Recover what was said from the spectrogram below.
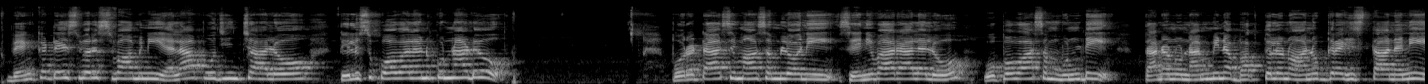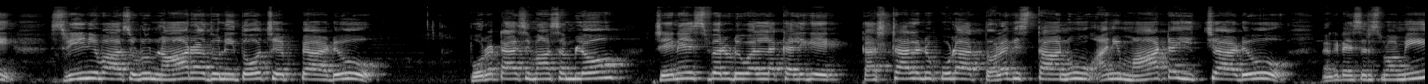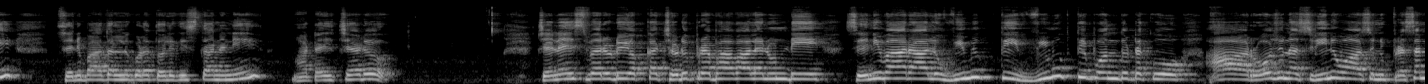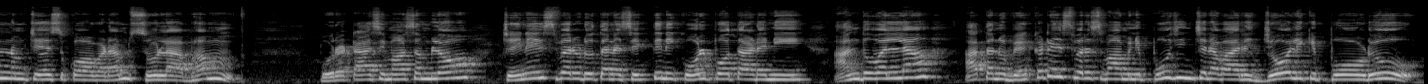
వెంకటేశ్వర స్వామిని ఎలా పూజించాలో తెలుసుకోవాలనుకున్నాడు. పురటాసి మాసంలోని శనివారాలలో ఉపవాసం ఉండి తనను నమ్మిన భక్తులను అనుగ్రహిస్తానని శ్రీనివాసుడు నారదునితో చెప్పాడు. పురటాసి మాసంలో జనేశ్వరుడు వల్ల కలిగే కష్టాలను కూడా తొలగిస్తాను అని మాట ఇచ్చాడు. వెంకటేశ్వర స్వామి శని బాధలను కూడా తొలగిస్తానని మాట ఇచ్చాడు. శనేశ్వరుడు యొక్క చెడు ప్రభావాల నుండి శనివారాలు విముక్తి విముక్తి పొందుటకు ఆ రోజున శ్రీనివాసుని ప్రసన్నం చేసుకోవడం సులభం. పురటాసి మాసంలో శనేశ్వరుడు తన శక్తిని కోల్పోతాడని అందువల్ల అతను వెంకటేశ్వర స్వామిని పూజించిన వారి జోలికి పోడు.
